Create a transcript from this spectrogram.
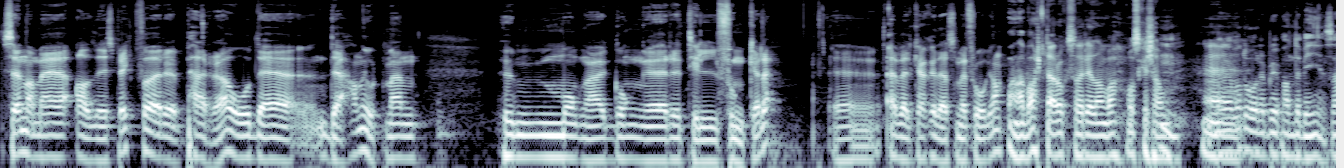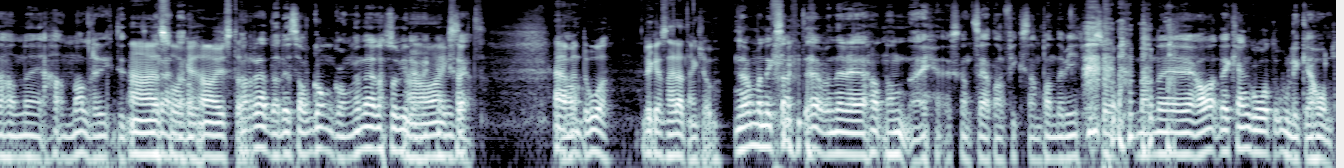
Sen med all respekt för Perra och det, det han har gjort. Men hur många gånger till funkar det? Eh, är väl kanske det som är frågan. Han har varit där också redan va, Oskarshamn? Det Eh, var då det blev pandemi, så han eh, hann aldrig riktigt jag rädda det. Ja, just det. Han räddades av gånggången eller så vidare. ja, exakt. Även Ja. då lyckas han rädda en klubb. Ja men exakt, även när det, han, han, nej jag ska inte säga att han fixar en pandemi. Så, men eh, ja, det kan gå åt olika håll.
